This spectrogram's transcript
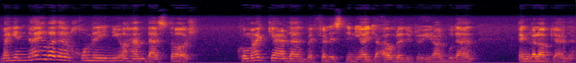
مگه نیومدن خمینی و هم دستاش کمک کردن به فلسطینیایی که اوردی تو ایران بودن انقلاب کردن؟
